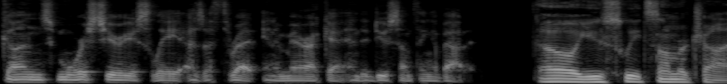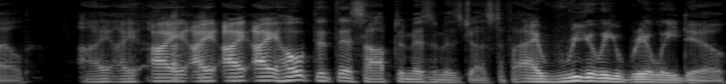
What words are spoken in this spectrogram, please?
guns more seriously as a threat in america and to do something about it oh you sweet summer child I, I, I, I, I hope that this optimism is justified. I really, really do.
